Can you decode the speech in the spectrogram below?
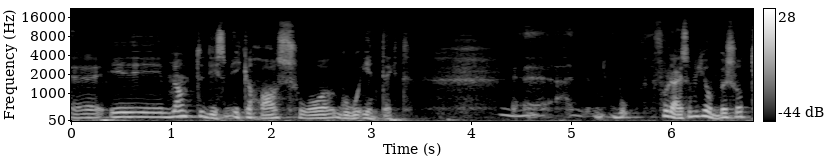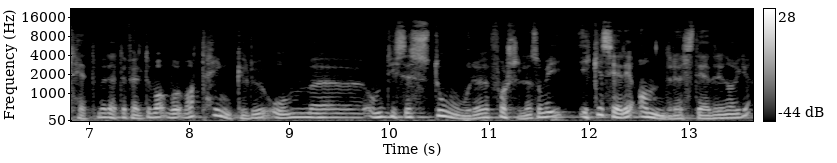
eh, blant de som ikke har så god inntekt. Eh, for deg som jobber så tett med dette feltet, hva, hva tenker du om, om, disse store forskjellene som vi ikke ser i andre steder i Norge?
